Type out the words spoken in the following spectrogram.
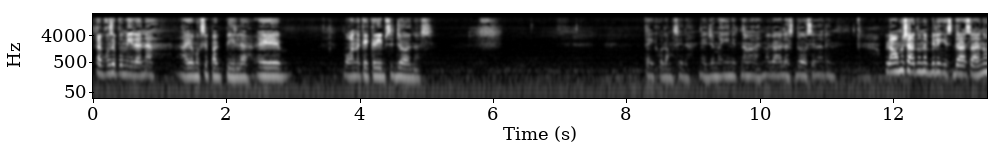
Sabi ko kasi pumila na. Ayaw magsipagpila. Eh, mukhang nagkikrave si Jonas. Tay ko lang sila. Medyo mainit na nga. Mag-alas 12 na rin. Wala akong masyadong nabiling isda sa ano,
